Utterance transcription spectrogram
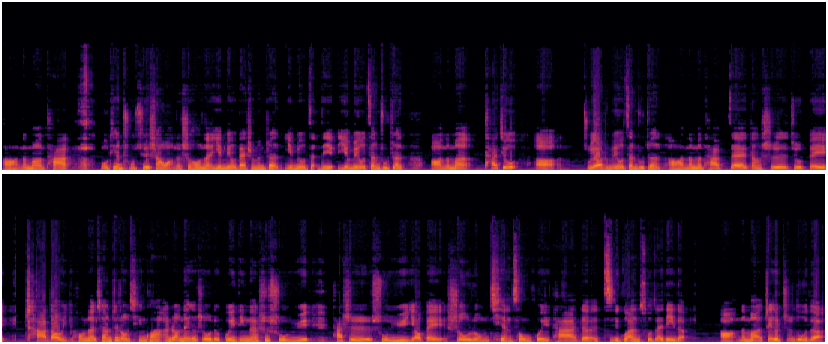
啊，那么他某天出去上网的时候呢，也没有带身份证，也没有暂也也没有暂住证啊，那么他就啊，主要是没有暂住证啊，那么他在当时就被查到以后呢，像这种情况，按照那个时候的规定呢，是属于他是属于要被收容遣送回他的籍贯所在地的啊，那么这个制度的。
